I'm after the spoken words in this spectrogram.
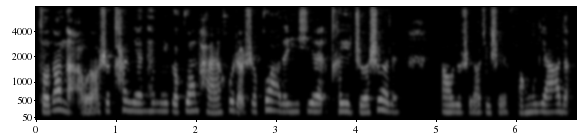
走到哪儿，我要是看见它那个光盘或者是挂的一些可以折射的，然后我就知道这是防乌鸦的。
